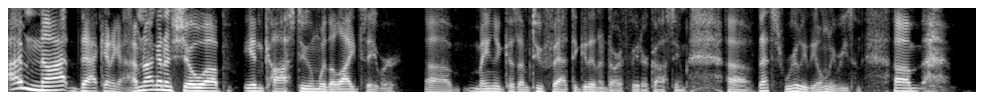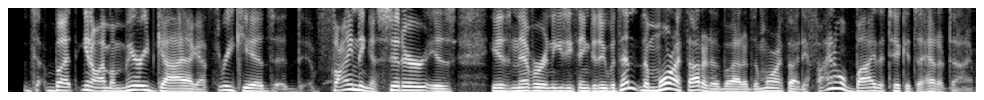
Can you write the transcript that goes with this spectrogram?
I'm not that kind of guy. I'm not going to show up in costume with a lightsaber, uh, mainly because I'm too fat to get in a Darth Vader costume. Uh, that's really the only reason. Um, but you know, I'm a married guy. I got three kids. Finding a sitter is is never an easy thing to do. But then, the more I thought about it, the more I thought, if I don't buy the tickets ahead of time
